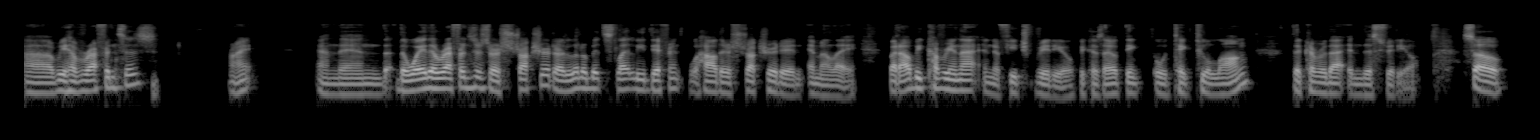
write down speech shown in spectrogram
uh, we have references, right? And then the, the, way the references are structured are a little bit slightly different how they're structured in MLA. But I'll be covering that in a future video because I don't think it would take too long to cover that in this video. So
